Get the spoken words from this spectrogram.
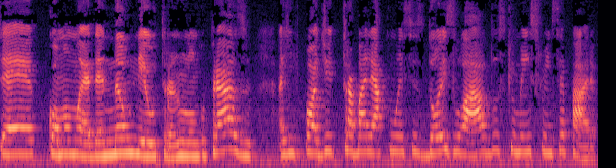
é, como a moeda é não neutra no longo prazo, a gente pode trabalhar com esses dois lados que o mainstream separa.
